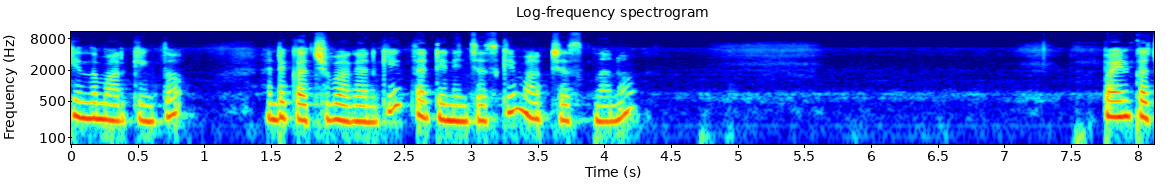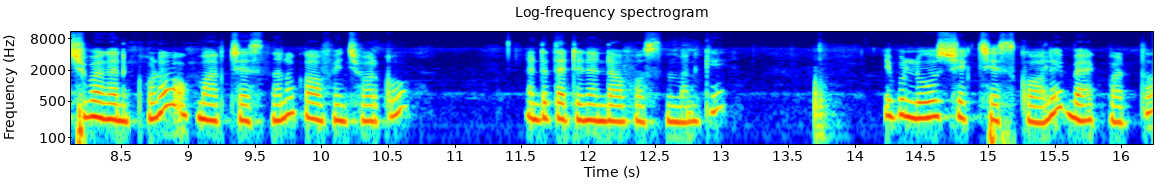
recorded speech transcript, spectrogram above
కింద మార్కింగ్తో అంటే ఖర్చు భాగానికి థర్టీన్ ఇంచెస్కి మార్క్ చేస్తున్నాను. పైన ఖర్చు భాగానికి కూడా ఒక మార్క్ చేస్తున్నాను ఒక హాఫ్ ఇంచ్ వరకు. అంటే థర్టీన్ అండ్ హాఫ్ వస్తుంది మనకి. ఇప్పుడు లూజ్ చెక్ చేసుకోవాలి బ్యాక్ పార్ట్తో.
